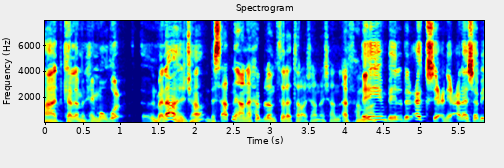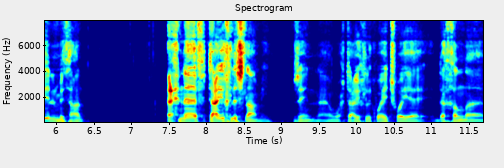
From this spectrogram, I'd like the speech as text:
ها أتكلم الحين موضوع المناهج ها؟ بس عطني أنا أحب الأمثلة ترى عشان عشان أفهم. اي بال- بالعكس يعني على سبيل المثال إحنا في التاريخ الإسلامي زين وتاريخ الكويت شوية دخلنا.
